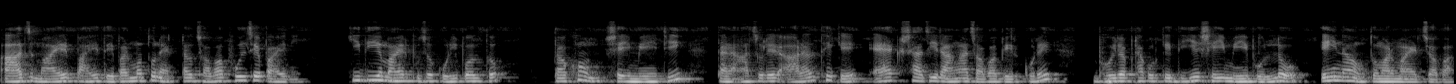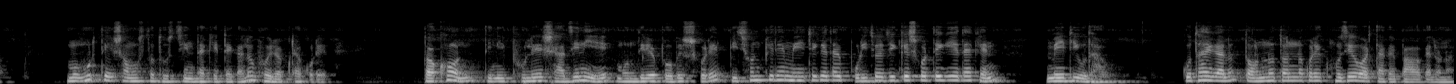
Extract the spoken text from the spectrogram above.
আজ মায়ের পায়ে দেবার মতন একটাও জবা ফুল যে পায়নি, কি দিয়ে মায়ের পুজো করি বলতো? তখন সেই মেয়েটি তার আঁচলের আড়াল থেকে এক সাজি রাঙা জবা বের করে ভৈরব ঠাকুরকে দিয়ে সেই মেয়ে বলল, এই নাও তোমার মায়ের জবা। মুহূর্তে সমস্ত দুশ্চিন্তা কেটে গেল ভৈরব ঠাকুরের। তখন তিনি ফুলের সাজি নিয়ে মন্দিরে প্রবেশ করে পিছন ফিরে মেয়েটিকে তার পরিচয় জিজ্ঞেস করতে গিয়ে দেখেন, মেয়েটি উধাও। কোথায় গেল? তন্ন তন্ন করে খুঁজেও আর তাকে পাওয়া গেল না।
